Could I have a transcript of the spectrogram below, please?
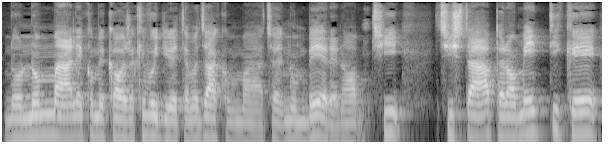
non, non, male come cosa. Che voi direte? Ma Giacomo ma cioè, non bere no? Ci, ci sta però metti che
